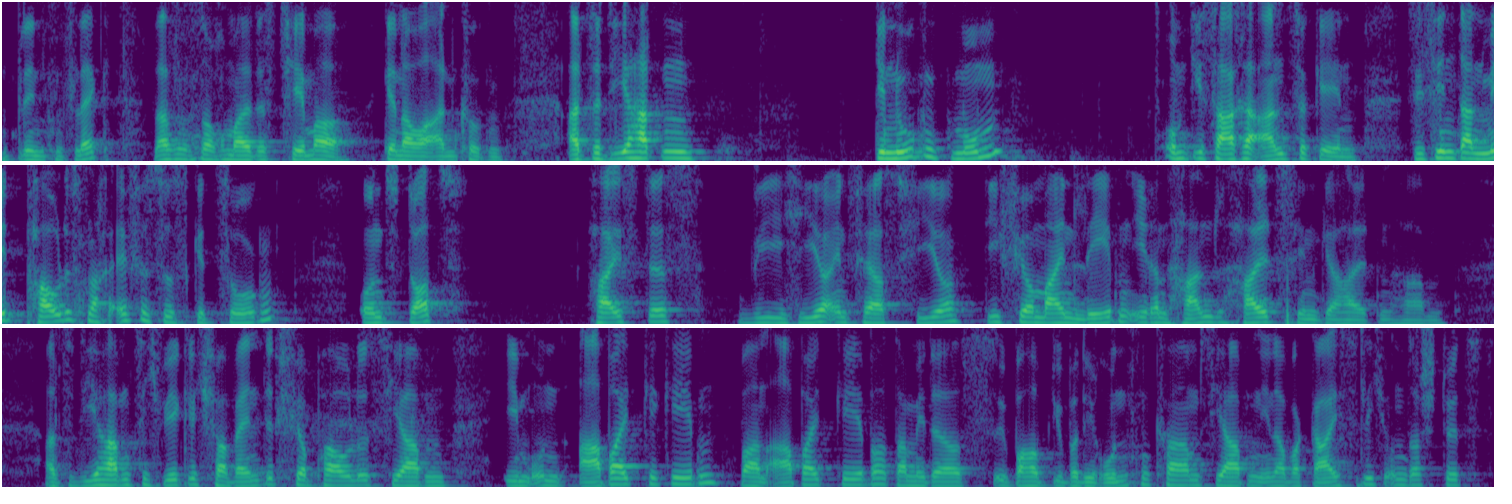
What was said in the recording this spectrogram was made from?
einen blinden Fleck. Lass uns noch mal das Thema genauer angucken. Also die hatten genügend Mumm, um die Sache anzugehen. Sie sind dann mit Paulus nach Ephesus gezogen und dort heißt es, wie hier in Vers 4, die für mein Leben ihren Hals hingehalten haben. Also die haben sich wirklich verwendet für Paulus. Sie haben ihm Arbeit gegeben, waren Arbeitgeber, damit er es überhaupt über die Runden kam. Sie haben ihn aber geistlich unterstützt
